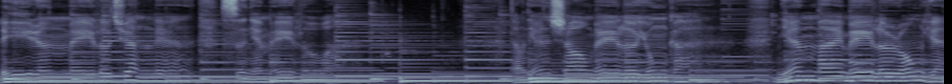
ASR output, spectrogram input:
离人没了眷恋，思念没了完。当年少没了勇敢，年迈没了容颜，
